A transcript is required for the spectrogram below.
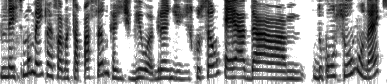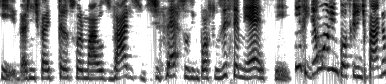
Nesse momento, a reforma que está passando, que a gente viu a grande discussão, é a da, do consumo, né? Que a gente vai transformar os vários, diversos impostos, ICMS, enfim, tem um monte de imposto que a gente paga,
